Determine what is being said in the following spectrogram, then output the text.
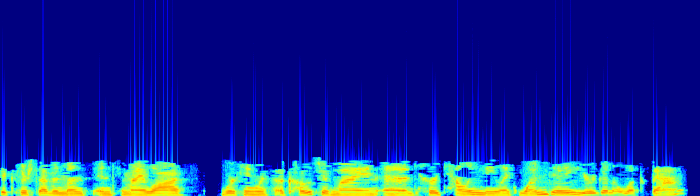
six or seven months into my loss, working with a coach of mine and her telling me like one day you're going to look back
